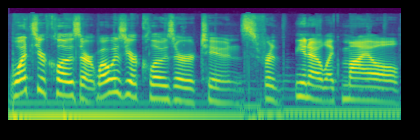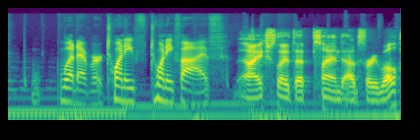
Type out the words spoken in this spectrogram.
What's your closer? What was your closer tunes for, you know, like mile whatever, 20, 25. I actually had that planned out very well.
